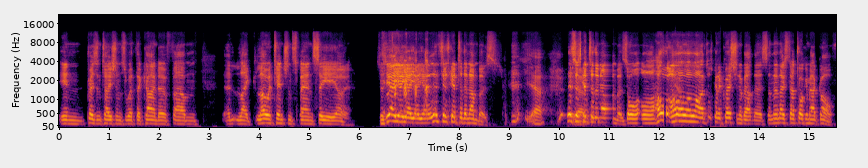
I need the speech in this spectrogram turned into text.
in presentations with the kind of um, uh, like low attention span CEO. Says, yeah, yeah, yeah, yeah, yeah. Let's just get to the numbers. Yeah. Let's yeah. just get to the numbers. Or, or oh, oh, oh, oh, I've just got a question about this, and then they start talking about golf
